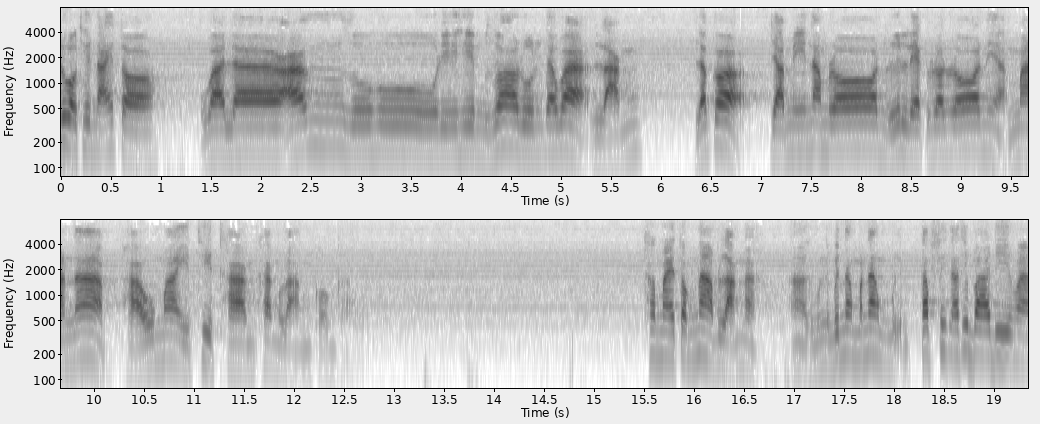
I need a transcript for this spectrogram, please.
ลวกที่ไหนต่อวาลาอังซูฮูริฮิมซอรุนแปลว่าหลัง แล้วก็จะมีน้ำร้อนหรือเหล็กร้อนๆเนี่ย มาหน้าเผาไหม้ที่ทางข้างหลังของเขาทำไมต้องหน้าหลังอะอ่ามันเป็นนั่งมานั่งตับซินอธิบายดีมา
